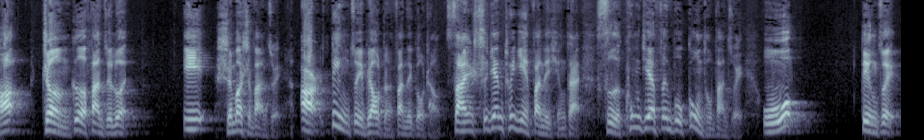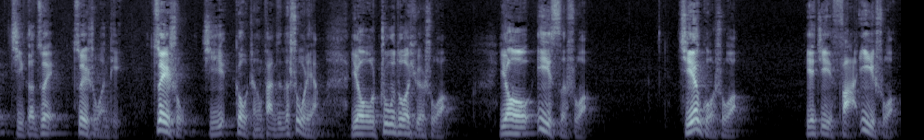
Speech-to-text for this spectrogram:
好，整个犯罪论：一、什么是犯罪；二、定罪标准、犯罪构成；三、时间推进、犯罪形态；四、空间分布、共同犯罪；五、定罪几个罪，罪数问题。罪数及构成犯罪的数量有诸多学说，有意思说、结果说，也即法义说、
